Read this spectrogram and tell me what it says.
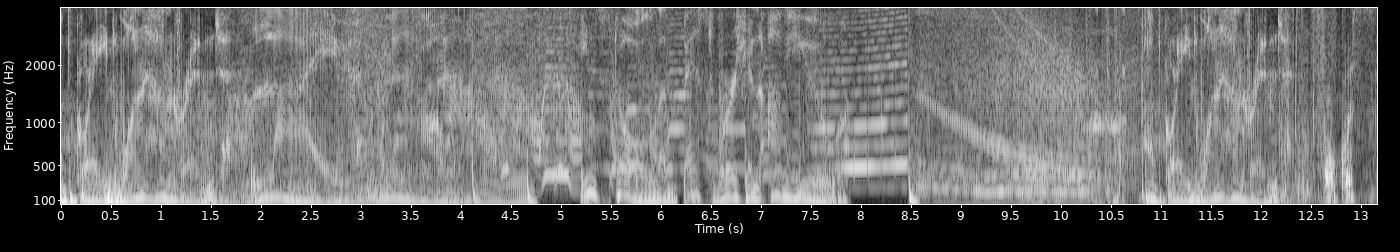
Upgrade 100. Live. Now. Install the best version of you. Upgrade 100. Focus.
